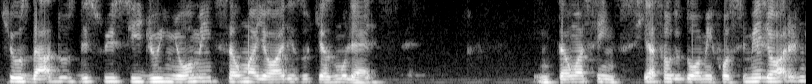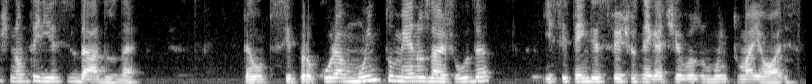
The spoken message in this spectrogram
que os dados de suicídio em homens são maiores do que as mulheres. Então, assim, se a saúde do homem fosse melhor, a gente não teria esses dados, né? Então, se procura muito menos ajuda e se tem desfechos negativos muito maiores.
